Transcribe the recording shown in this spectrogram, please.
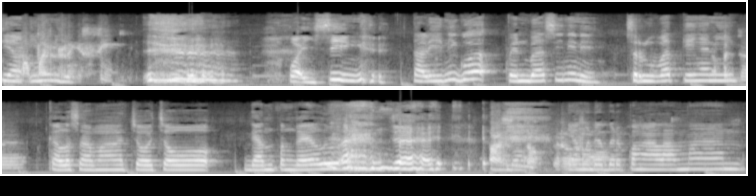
Siang ini nih. Wah ising. Kali ini gue pengen bahas ini nih. Seru banget kayaknya nih. Kalau sama cowok-cowok ganteng kayak lu anjay. Yang udah berpengalaman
